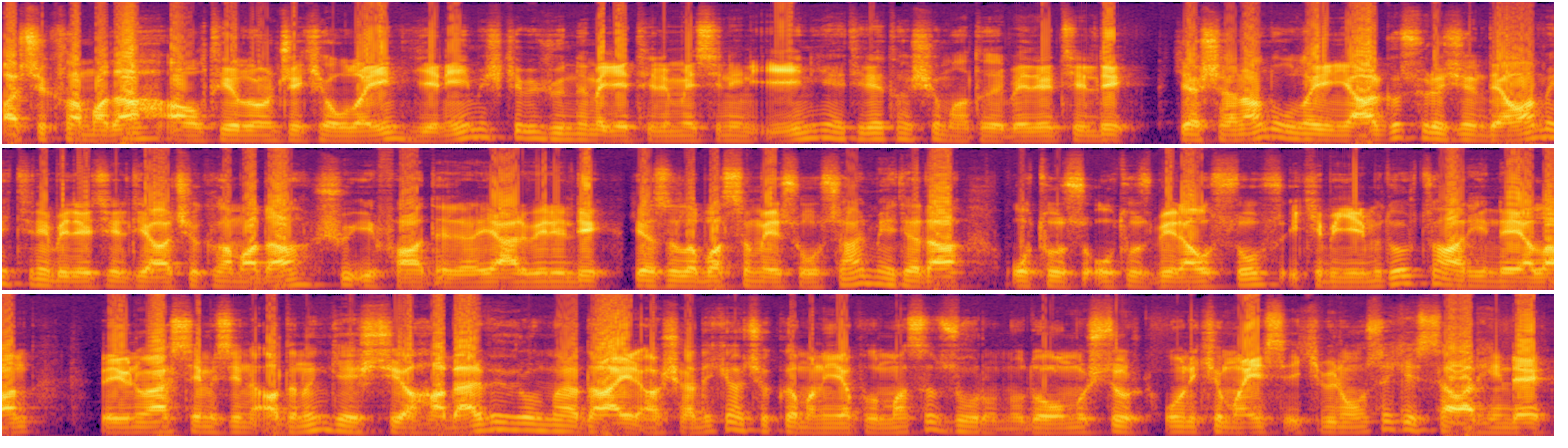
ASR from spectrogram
Açıklamada 6 yıl önceki olayın yeniymiş gibi gündeme getirilmesinin iyi niyetiyle taşımadığı belirtildi. Yaşanan olayın yargı sürecinin devam ettiğini belirtildiği açıklamada şu ifadelere yer verildi. Yazılı basın ve sosyal medyada 30-31 Ağustos 2024 tarihinde yalan ve üniversitemizin adının geçtiği haber ve yorumlara dair aşağıdaki açıklamanın yapılması zorunlu doğmuştur. 12 Mayıs 2018 tarihinde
